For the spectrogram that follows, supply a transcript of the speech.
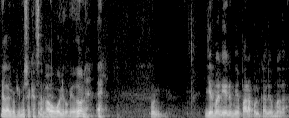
Έλα λίγο πιο μέσα, κάτσε να πάω εγώ λίγο πιο εδώ, ναι. Έλα. Λοιπόν, η Γερμανία είναι μια πάρα πολύ καλή ομάδα,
